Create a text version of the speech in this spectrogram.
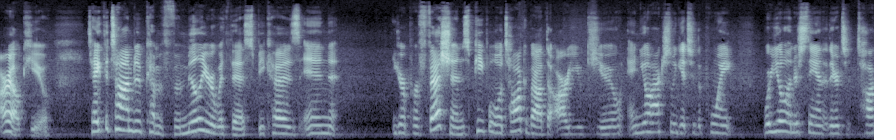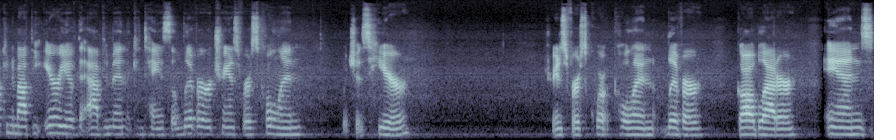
RLQ. Take the time to become familiar with this because in your professions, people will talk about the RUQ, and you'll actually get to the point where you'll understand that they're talking about the area of the abdomen that contains the liver, transverse colon, which is here, transverse colon, liver, gallbladder, and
